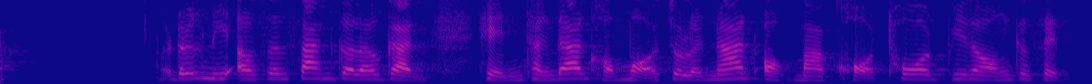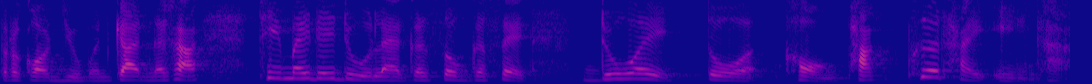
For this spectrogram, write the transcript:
เรื่องนี้เอาสั้นๆก็แล้วกัน เห็นทางด้านของหมอชลนานออกมาขอโทษพี่น้องเกษตรกรอยู่เหมือนกันนะคะ ที่ไม่ได้ดูแลกระทรวงเกษตรด้วยตัวของพักเพื่อไทยเองค่ะ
